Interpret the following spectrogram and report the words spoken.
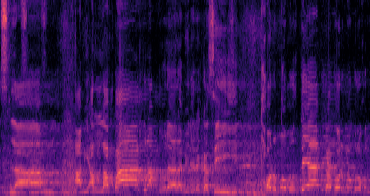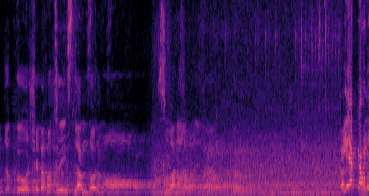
ইসলাম আমি আল্লাহ পাক রব্বুল আলামিনের কাছে ধর্ম বলতে একটা ধর্ম গ্রহণযোগ্য, সেটা হচ্ছে ইসলাম ধর্ম। বলেন। তাহলে একটা হলো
